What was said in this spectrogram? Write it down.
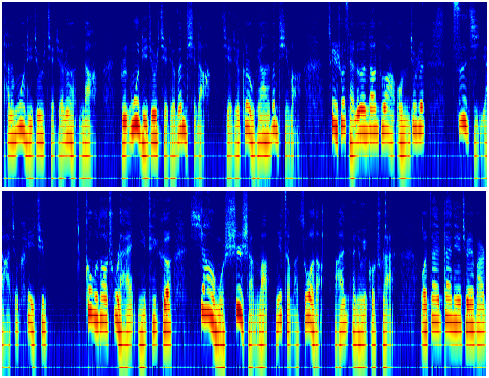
它的目的就是解决论文的，不是目的就是解决问题的，解决各种各样的问题嘛。所以说在论文当中啊，我们就是自己呀就可以去。构造出来，你这个项目是什么？你怎么做的？完全就可以构出来。我在带那些就业班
